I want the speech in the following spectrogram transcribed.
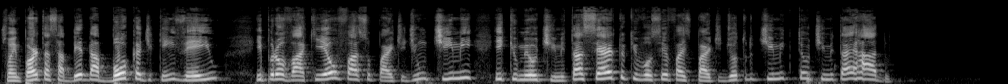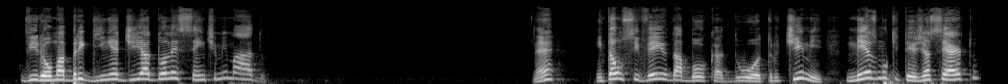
Só importa saber da boca de quem veio e provar que eu faço parte de um time e que o meu time está certo, que você faz parte de outro time e que teu time está errado virou uma briguinha de adolescente mimado. Né? Então, se veio da boca do outro time, mesmo que esteja certo,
